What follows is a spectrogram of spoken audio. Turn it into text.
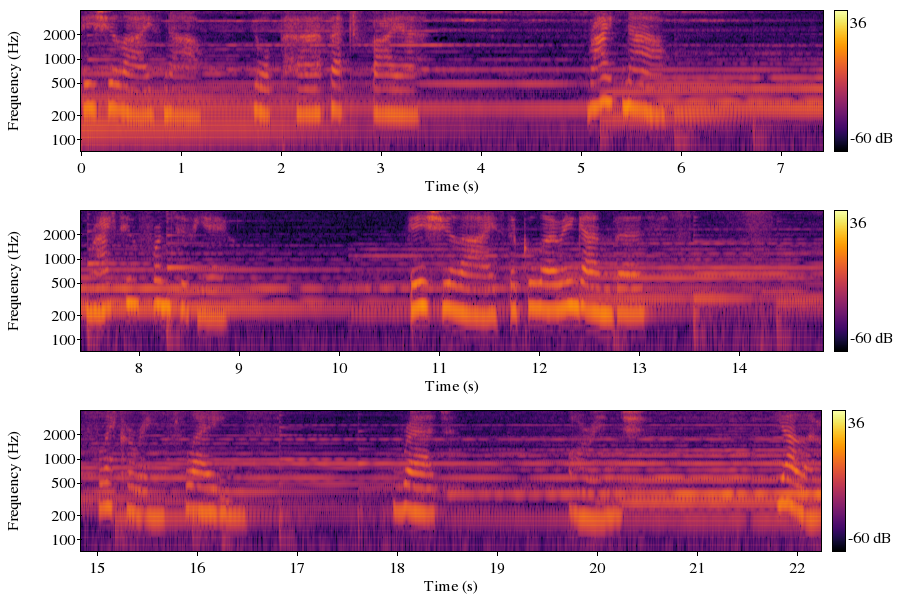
Visualize now your perfect fire. Right now, right in front of you. Visualize the glowing embers, flickering flames, red, orange, yellow.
